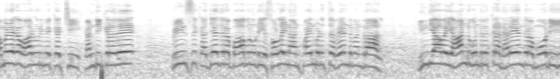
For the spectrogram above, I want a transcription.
தமிழக வாழ்வுரிமை கட்சி கண்டிக்கிறது. பிரின்ஸ் கஜேந்திர பாபுனுடைய சொல்லை நான் பயன்படுத்த வேண்டுமென்றால் இந்தியாவை ஆண்டு கொண்டிருக்கிற நரேந்திர மோடி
